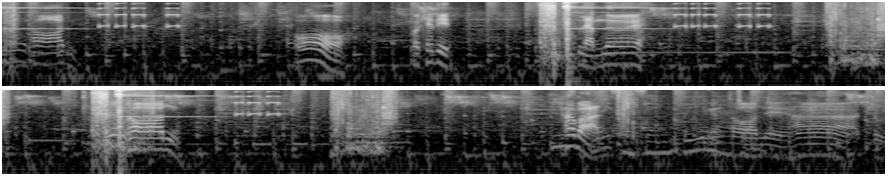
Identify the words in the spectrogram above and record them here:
เมืองทอนโอ้มาเครดิต แหลมเลยเมืองทอน5บาทเงินทอนเนี่ยห้าจุด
